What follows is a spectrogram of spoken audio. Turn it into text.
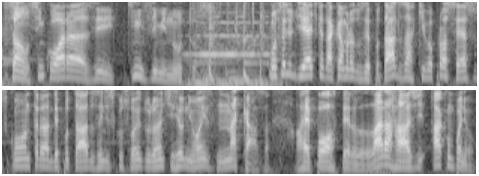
São 5 horas e 15 minutos. Conselho de Ética da Câmara dos Deputados arquiva processos contra deputados em discussões durante reuniões na casa. A repórter Lara Rage acompanhou.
